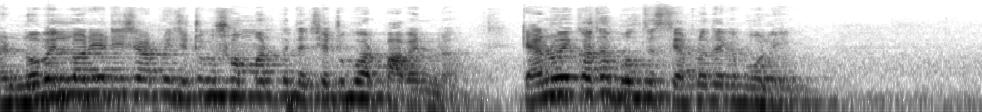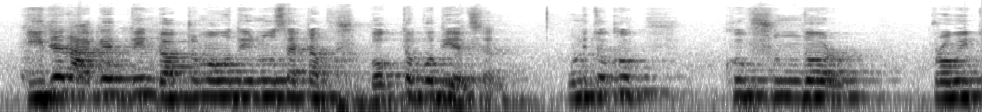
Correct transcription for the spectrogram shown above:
মানে নোবেল লরিয়েট হিসেবে আপনি যেটুকু সম্মান পেতেন, সেটুকু আর পাবেন না। কেন এই কথা বলতেছি? আপনাদেরকে বলি। ঈদের আগের দিন ডক্টর মোহাম্মদ ইউনুস একটা বক্তব্য দিয়েছেন। উনি তো খুব খুব সুন্দর প্রমিত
